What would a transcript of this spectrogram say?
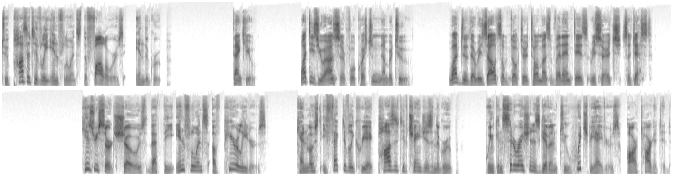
to positively influence the followers in the group. Thank you. What is your answer for question number two? What do the results of Dr. Thomas Valente's research suggest? His research shows that the influence of peer leaders can most effectively create positive changes in the group when consideration is given to which behaviors are targeted.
